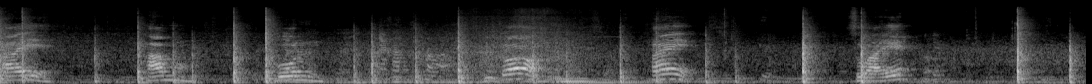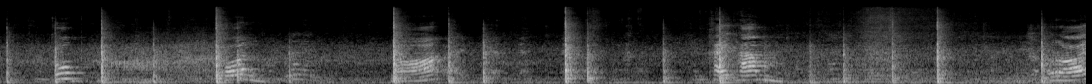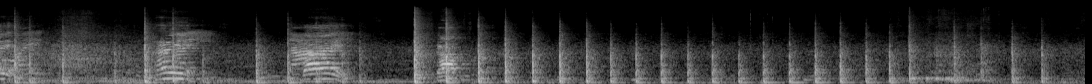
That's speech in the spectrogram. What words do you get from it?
ใครทำบุญนะครับก็ให้ สวย ทุกคนหนอใครทำร้อยไว้ให้ได้กับ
